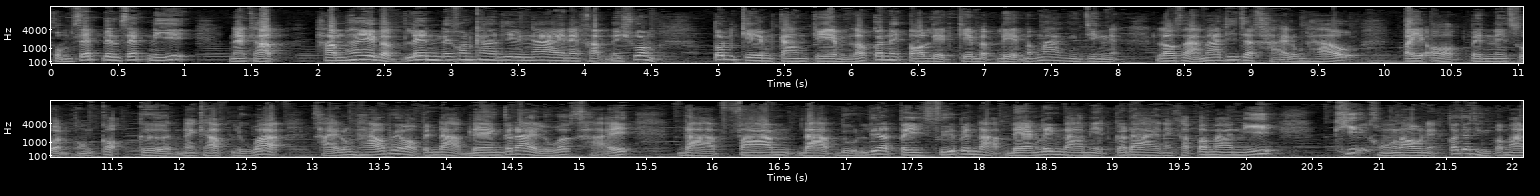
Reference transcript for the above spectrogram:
ผมเซตเป็นเซตนี้นะครับทำให้แบบเล่นได้ค่อนข้างที่จะง่ายนะครับในช่วงต้นเกมกลางเกม แล้วก็ในตอนเลดเกมแบบเลดมากๆจริงๆเนี่ยเราสามารถที่จะขายรองเท้า ไปออกเป็นในส่วนของเกาะเกิดนะครับ หรือว่าขายรองเท้าไปออกเป็นดาบแดงก็ได้ หรือว่าขายดาบฟาร์ม ดาบดูดเลือดไปซื้อเป็นดาบแดงเร่งดาเมจก็ได้นะครับ ประมาณนี้คีของเราเนี่ยก็จะถึงประมาณ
